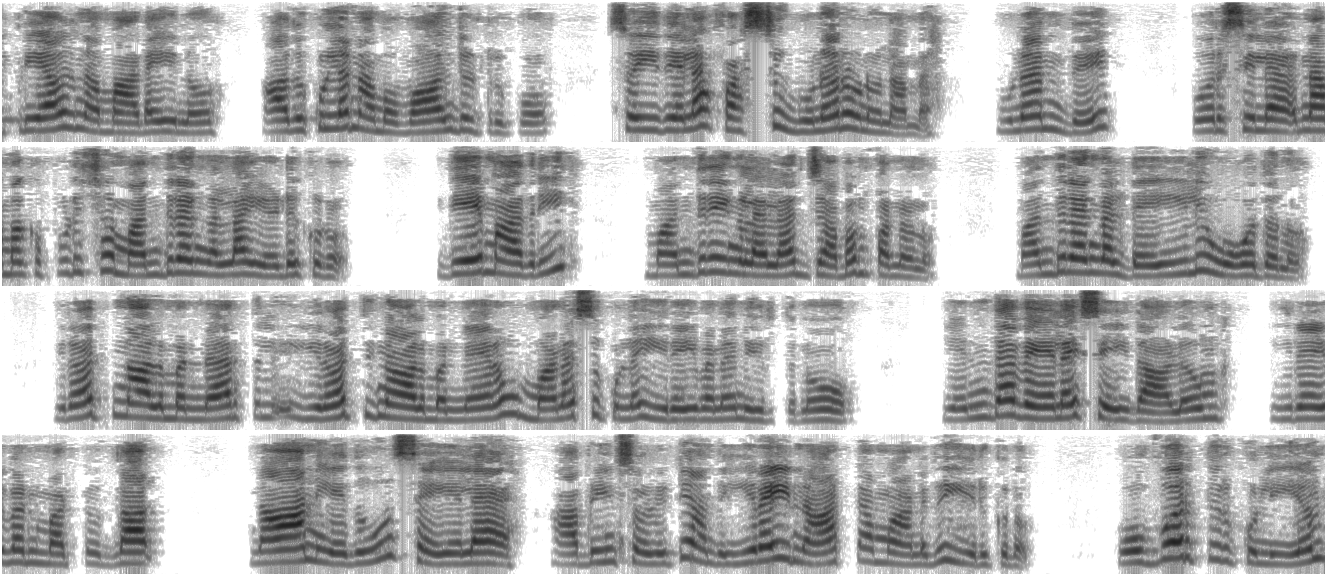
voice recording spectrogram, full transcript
எப்படியாவது நம்ம அடையணும். அதுக்குள்ள நம்ம வாழ்ந்துட்டு இருக்கோம் ஸோ இதெல்லாம் ஃபர்ஸ்ட் உணரணும் நம்ம உணர்ந்து ஒரு சில நமக்கு பிடிச்ச மந்திரங்கள்லாம் எடுக்கணும். இதே மாதிரி மந்திரங்கள் எல்லாம் ஜபம் பண்ணணும். மந்திரங்கள் டெய்லி ஓதணும். இருபத்தி நாலு மணி நேரத்துல இருபத்தி நாலு மணி நேரம் மனசுக்குள்ள இறைவனை நிறுத்தணும். எந்த வேலை செய்தாலும் இறைவன் மட்டும்தான். நான் எதுவும் செய்யல அப்படின்னு சொல்லிட்டு அந்த இறை நாட்டமானது இருக்கணும். ஒவ்வொருத்தருக்குள்ளேயும்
